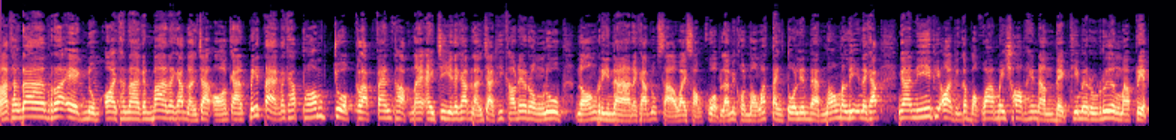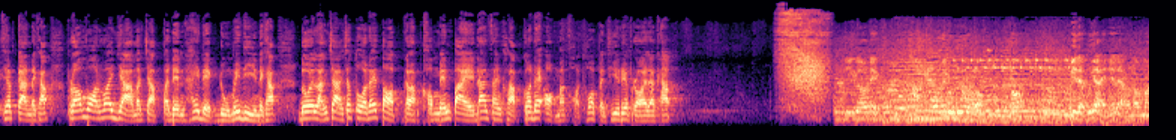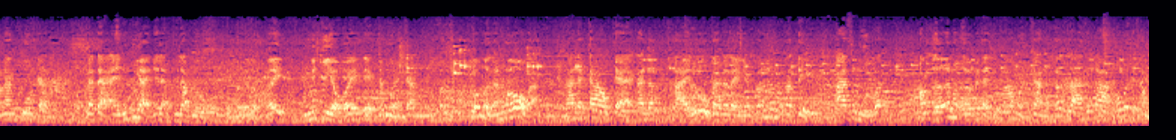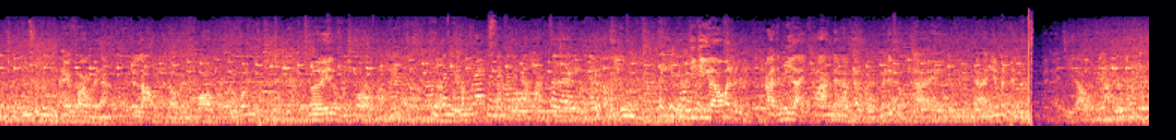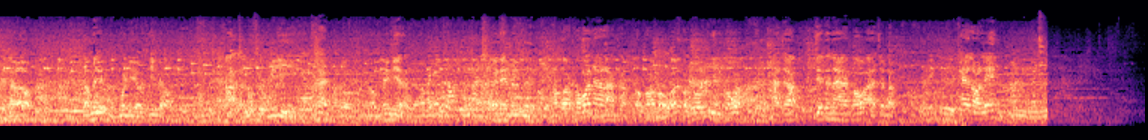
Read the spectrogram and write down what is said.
มาทางด้านพระเอกหนุ่มออยธนากันบ้างนะครับ หลังจากออกอาการปริแตกนะครับ พร้อมจวกกลับแฟนคลับใน IG นะครับ หลังจากที่เขาได้ลงรูปน้องรีนานะครับ ลูกสาววัยสองขวบ แล้วมีคนมองว่าแต่งตัวเรียนแบบน้องมะลินะครับ งานนี้พี่ออยถึงกับบอกว่าไม่ชอบให้นำเด็กที่ไม่รู้เรื่องมาเปรียบเทียบกันนะครับ พร้อมวอนว่าอย่ามาจับประเด็นให้เด็กดูไม่ดีนะครับ โดยหลังจากเจ้าตัวได้ตอบกลับคอมเมนต์ไปด้านแฟนคลับ ก็ได้ออกมาขอโทษเป็นที่เรียบร้อยแล้วครับจริงแล้วเด็กเขาไม่รู้เรื่องหรอก มีแต่ผู้ใหญ่นี่แหละเรามานั่งพูดกัน แต่แต่ไอ้ผู้ใหญ่นี่แหละที่รับรู้มันเลยแบบเฮ้ยไม่เกี่ยวเว้ยเด็กจะเหมือนกันก็เหมือนกันทั้งโลกอะการจะก้าวแก่การจะถ่ายรูปกันอะไรเงี้ยก็เรื่องปกติอาสมมติว่าบังเอิญบังเอิญไปแต่ที่ร้าเหมือนกัน ก็ร้านที่ร้านเขาก็จะทำมาชมให้ความเป็นอะเป็นเราเราเป็นพ่อเขาเราก็รู้เฮ้ยเราไม่ชอบถือเป็นครั้งแรกเลยไหมคะที่แบบว่าเจออะไรอย่างเงี้ยแบบ จริงๆแล้วมันอาจจะมีหลายครั้งนะครับแต่ผมไม่ได้สนใจแต่อันนี้มันเป็นเป็นไอจีเรา แล้วเราไม่ได้ผมคนเดียวที่แบบอ่านแล้วรู้สึกไม่ดีใช่ขอโทษก็ไม่มีอะไรไม่ได้ไม่มีเขาก็เขาก็น่ารักครับเขาก็บอกว่าขอโทษทีเขาอาจจะเจตนาเขาอาจจะแบบแค่ล้อเล่น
